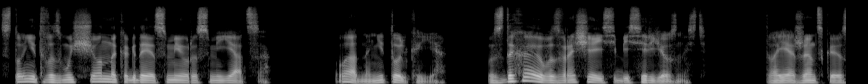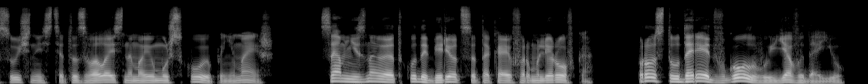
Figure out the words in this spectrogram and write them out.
Стонет возмущенно, когда я смею рассмеяться. Ладно, не только я. Вздыхаю, возвращая себе серьезность. Твоя женская сущность отозвалась на мою мужскую, понимаешь? Сам не знаю, откуда берется такая формулировка. Просто ударяет в голову, и я выдаю.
